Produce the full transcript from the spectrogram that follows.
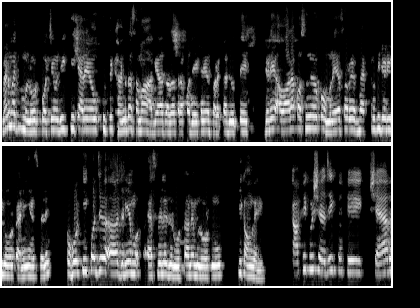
ਮੈਡਮ ਅੱਜ ਮਲੋਟ ਪਹੁੰਚੇ ਹੋ ਜੀ। ਕੀ ਕਹਿ ਰਹੇ ਹੋ? ਕਿਉਂਕਿ ਠੰਡ ਦਾ ਸਮਾਂ ਆ ਗਿਆ। ਜ਼ਿਆਦਾਤਰ ਆਪਾਂ ਦੇਖ ਰਹੇ ਹਾਂ ਸੜਕਾਂ ਦੇ ਉੱਤੇ ਜਿਹੜੇ ਆਵਾਰਾ ਪਸ਼ੂ ਨੇ ਉਹ ਘੁੰਮ ਰਹੇ ਆ। ਸੋ ਰਿਫਲੈਕਟਰ ਦੀ ਜਿਹੜੀ ਲੋੜ ਪੈਣੀ ਹੈ ਇਸ ਵੇਲੇ। ਤਾਂ ਹੋਰ ਕੀ ਕੁਝ ਜਿਹੜੀਆਂ ਇਸ ਵੇਲੇ ਜ਼ਰੂਰਤਾਂ ਨੇ ਮਲੋਟ ਨੂੰ? ਕੀ ਕਹੋਗੇ ਜੀ? ਕਾਫੀ ਕੁਛ ਹੈ ਜੀ, ਕਿਉਂਕਿ ਸ਼ਹਿਰ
